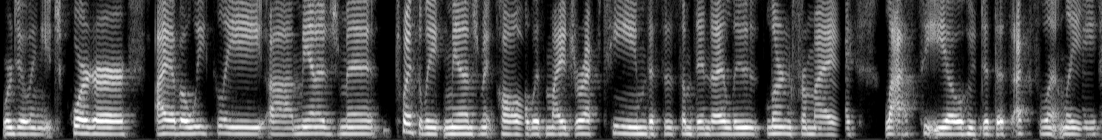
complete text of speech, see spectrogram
we're doing each quarter. I have a weekly uh, management, twice a week management call with my direct team. This is something that I lo- learned from my last CEO who did this excellently.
